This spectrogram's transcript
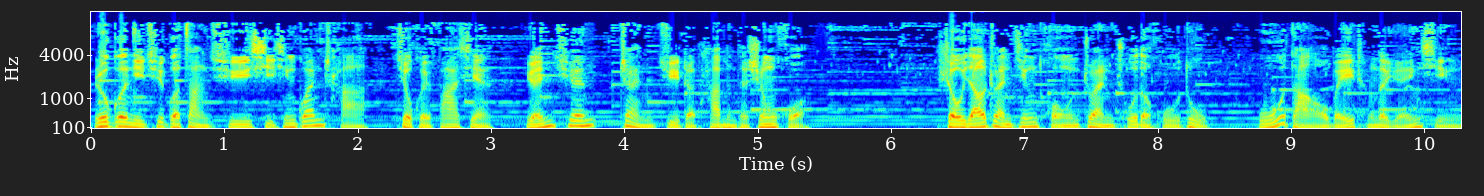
如果你去过藏区，细心观察，就会发现圆圈占据着他们的生活。手摇转经筒转出的弧度，舞蹈围成的圆形，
